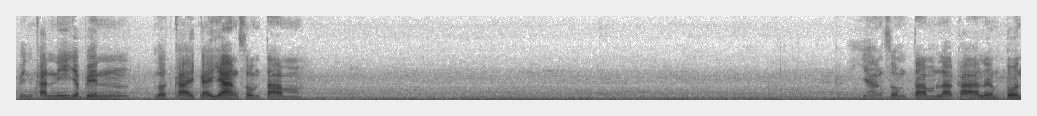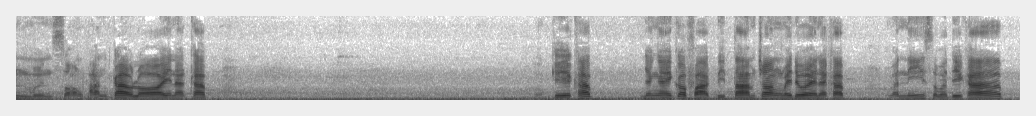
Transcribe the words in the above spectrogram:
เป็นคันนี้จะเป็นรถขายไก่ย่างส้มตำ ย่างส้มตำราคาเริ่มต้น 12,900 นะครับ โอเคครับ ยังไงก็ฝากติดตามช่องไว้ด้วยนะครับ วันนี้สวัสดีครับ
